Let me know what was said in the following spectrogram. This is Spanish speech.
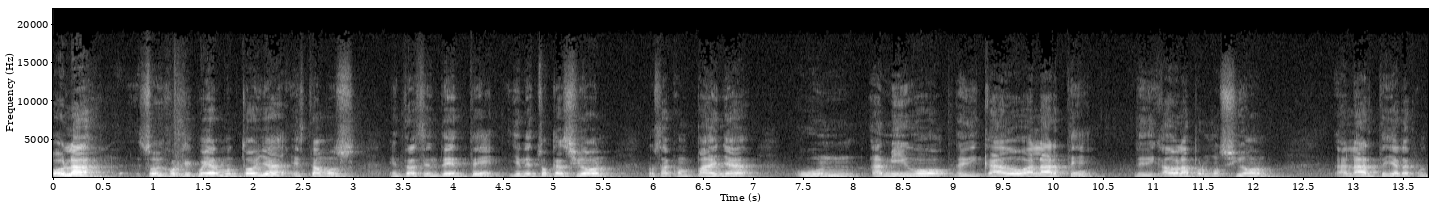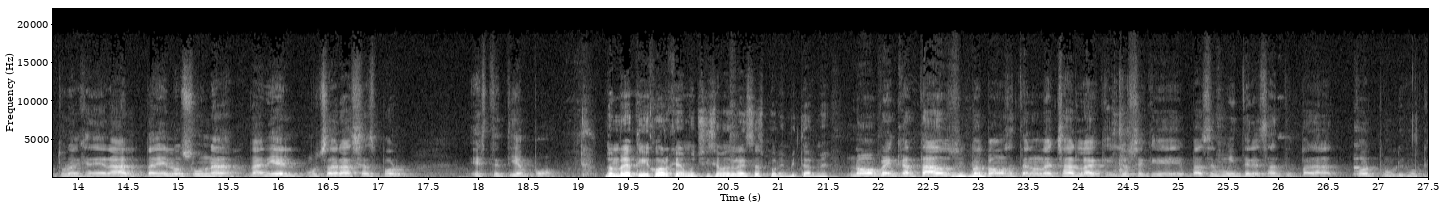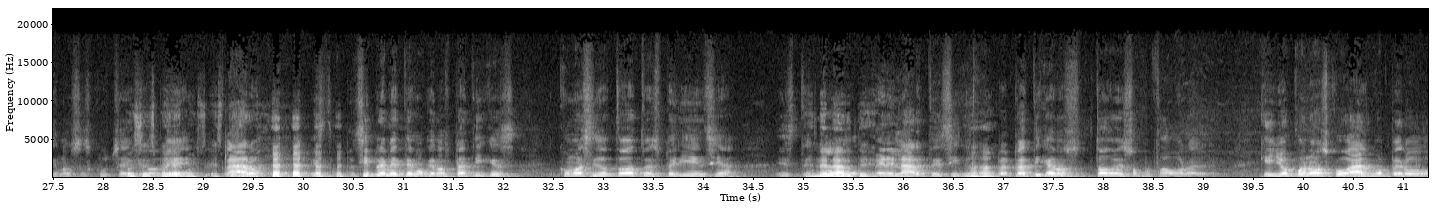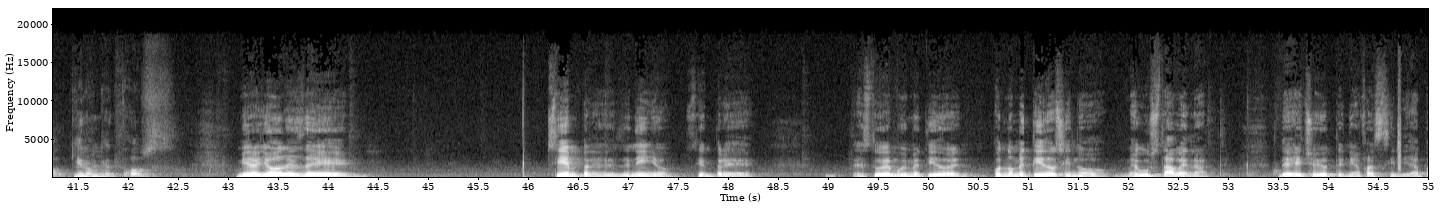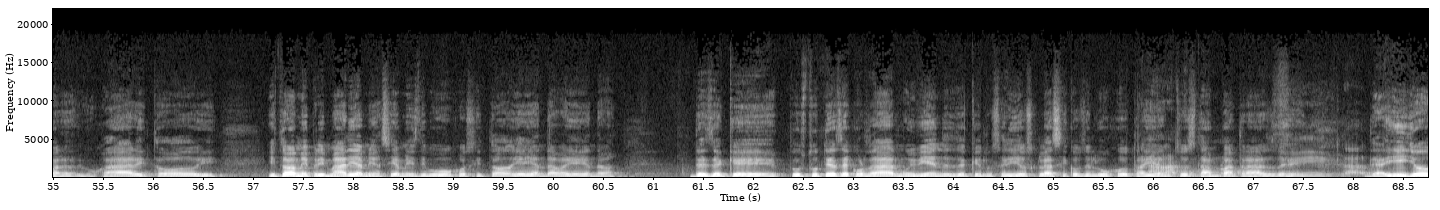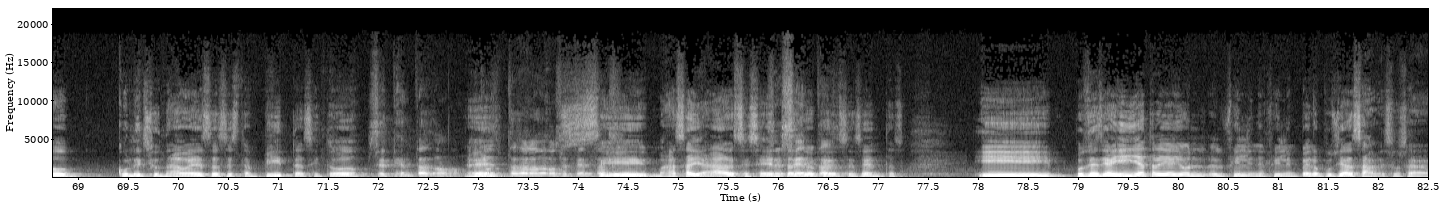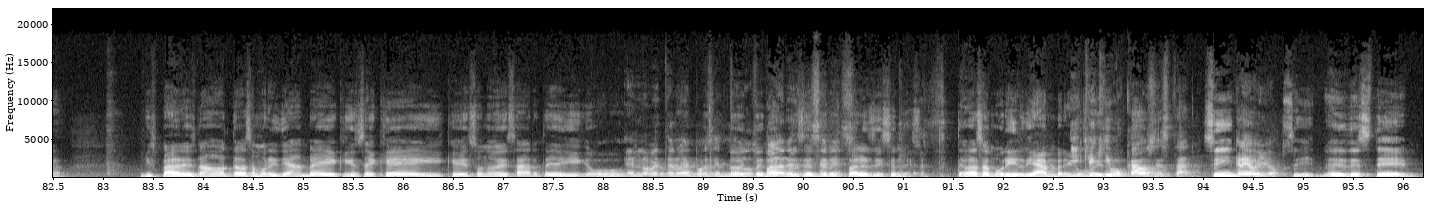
Hola, soy Jorge Cuellar Montoya, estamos en Trascendente y en esta ocasión nos acompaña un amigo dedicado al arte, dedicado a la promoción, al arte y a la cultura en general, Daniel Osuna. Daniel, muchas gracias por este tiempo. No, hombre, a ti, Jorge, muchísimas gracias por invitarme. No, hombre, encantados. Vamos a tener una charla que yo sé que va a ser muy interesante para todo el público que nos escucha. Pues y esperemos, Claro, simplemente como que nos platiques cómo ha sido toda tu experiencia. Este, en el arte. En el arte, sí. Platícanos todo eso, por favor. Que yo conozco algo, pero quiero que todos... Mira, yo desde... Siempre, desde niño, siempre estuve muy metido en, pues no metido, sino me gustaba el arte. De hecho, yo tenía facilidad para dibujar y todo, y, toda mi primaria me hacía mis dibujos y todo, y ahí andaba, y ahí andaba. Desde que, pues tú te has de acordar muy bien, desde que los cerillos clásicos de lujo traían ah, tu estampa atrás, de, de ahí yo coleccionaba esas estampitas y todo. 70, ¿no? ¿Eh? Estás hablando de los 70. Sí, más allá, de 60, 60. yo creo, 60. Y pues desde ahí ya traía yo el, feeling, el feeling, pero pues ya sabes, o sea, mis padres, no, te vas a morir de hambre y que sé qué, y que eso no es arte. Y, o, el 99%, de los padres dicen de los padres dicen eso. Te vas a morir de hambre. Y qué equivocados están, sí, creo yo. Sí, este,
